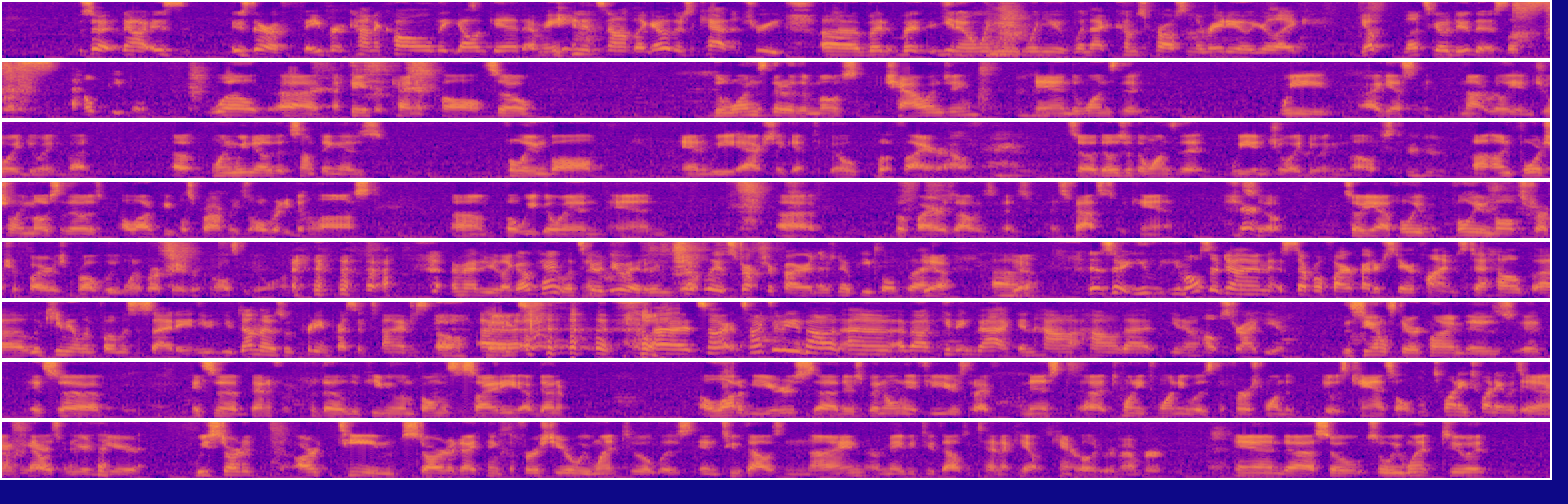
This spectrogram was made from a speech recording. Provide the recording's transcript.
So now is is there a favorite kind of call that y'all get? I mean, it's not like oh, there's a cat in a tree, uh, but but you know when you when you when that comes across on the radio, you're like, yep, let's go do this. Let's let's help people. Well, uh, a favorite kind of call. So, the ones that are the most challenging and the ones that we, I guess, not really enjoy doing, but uh, when we know that something is fully involved and we actually get to go put fire out. So, those are the ones that we enjoy doing the most. Uh, unfortunately, most of those, a lot of people's property's already been lost. Um, but we go in and uh, put fires out as, as, as fast as we can. Sure. So, so yeah, fully fully involved structure fire is probably one of our favorite calls to go on. I imagine you're like, okay, let's go do it. I mean, Yeah. hopefully it's structure fire and there's no people, but Yeah, Um, Yeah. So you, you've also done several firefighter stair climbs to help uh, Leukemia Lymphoma Society, and you, you've done those with pretty impressive times. Oh, Uh, thanks. uh, talk, talk to me about uh, about giving back and how, how that you know helps drive you. the Seattle Stair Climb is it, it's a it's a benefit for the Leukemia Lymphoma Society. I've done it a lot of years. Uh, there's been only a few years that I've missed. Uh, 2020 was the first one that it was canceled. Well, 2020 was a yeah, weird year. that was a weird year. we started our team started. I think the first year we went to it was in 2009 or maybe 2010. I can't can't really remember. And uh, so so we went to it,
